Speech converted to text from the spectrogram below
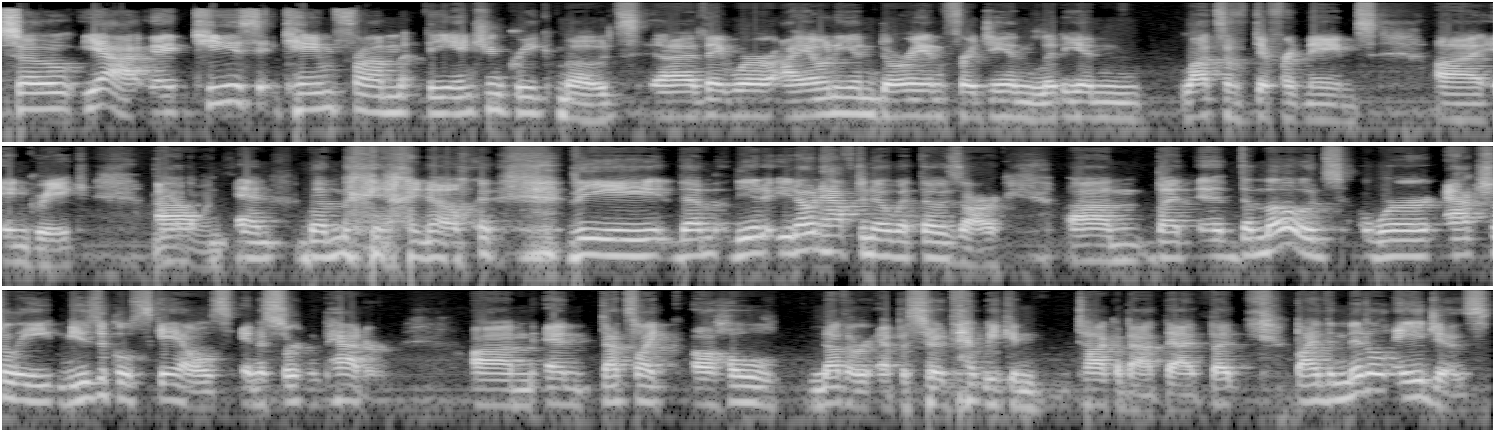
So, yeah, uh, keys came from the ancient Greek modes. Uh, they were Ionian, Dorian, Phrygian, Lydian, lots of different names uh, in Greek. Um, and the, I know the, the, the, you don't have to know what those are, um, but uh, the modes were actually musical scales in a certain pattern. Um, and that's like a whole another episode that we can talk about that. But by the Middle Ages,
